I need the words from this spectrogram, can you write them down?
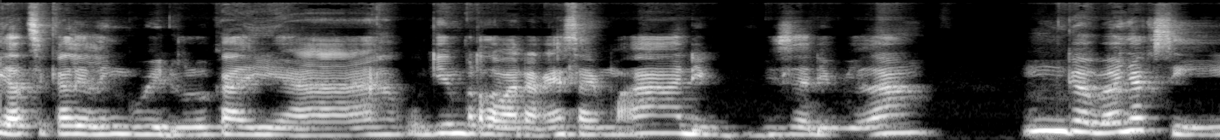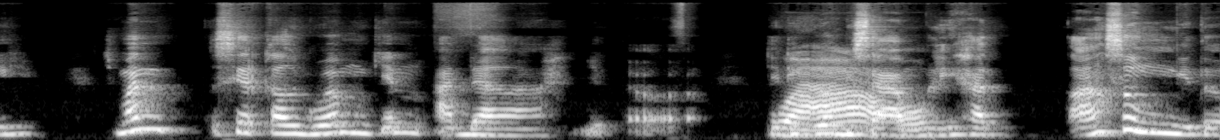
lihat sekeliling gue dulu kali ya. Mungkin pertemanan SMA di, bisa dibilang nggak banyak sih cuman circle gue mungkin ada lah gitu jadi wow. gue bisa melihat langsung gitu.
